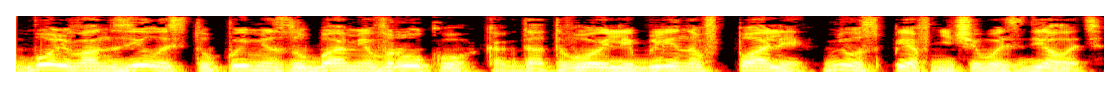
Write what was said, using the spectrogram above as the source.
Боль вонзилась тупыми зубами в руку, когда двое леблинов пали, не успев ничего сделать.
